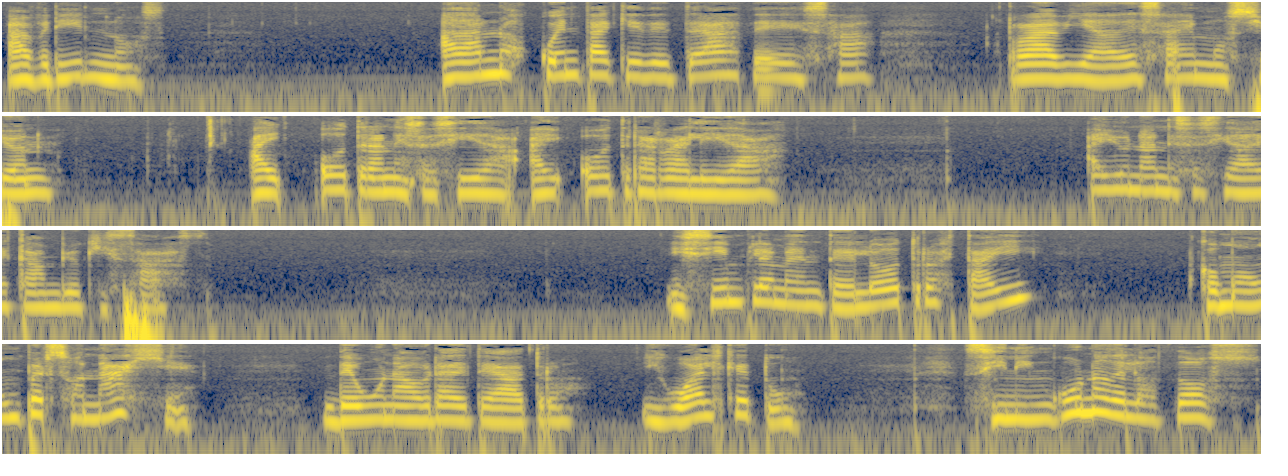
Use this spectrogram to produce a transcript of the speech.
Abrirnos a darnos cuenta que detrás de esa rabia, de esa emoción, hay otra necesidad, hay otra realidad. Hay una necesidad de cambio quizás. Y simplemente el otro está ahí como un personaje de una obra de teatro, igual que tú. Si ninguno de los dos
